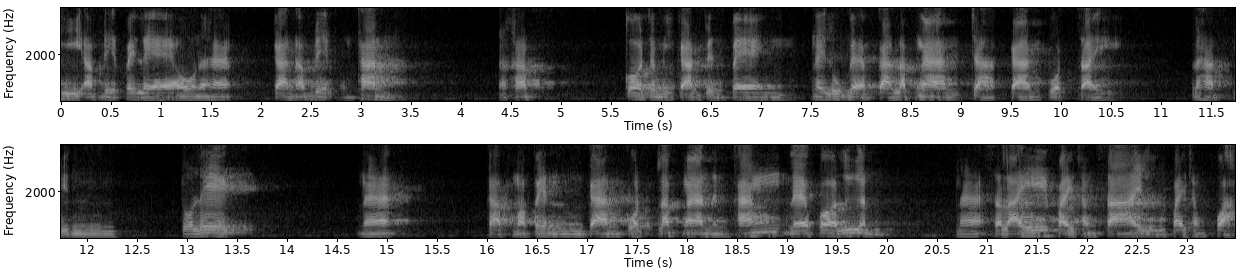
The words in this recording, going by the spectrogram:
ที่อัปเดตไปแล้วนะฮะการอัปเดตของท่านนะครับ ก็จะมีการเปลี่ยนแปลงในรูปแบบการรับงานจากการกดใส่รหัสพิน ตัวเลขนะฮะกลับมาเป็นการกดรับงานหนึ่งครั้งแล้วก็เลื่อนนะฮะสไลด์ไปทั้งซ้ายหรือไปทั้งขวา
